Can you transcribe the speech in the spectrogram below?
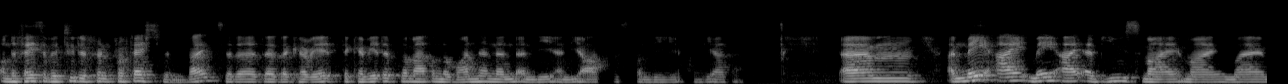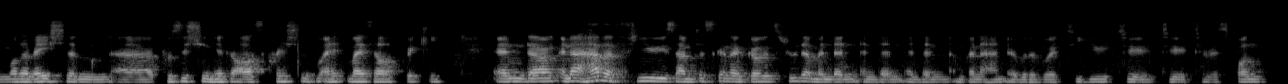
on the face of it two different professions, right? So the, the, the career the career diplomat on the one hand and, and the and the artist on the on the other. Um, and may I may I abuse my my my moderation uh, position here to ask questions my, myself quickly, and um, and I have a few. So I'm just gonna go through them and then and then and then I'm gonna hand over the word to you to to to respond.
